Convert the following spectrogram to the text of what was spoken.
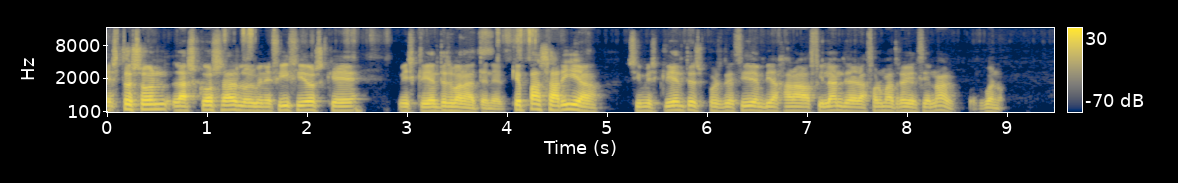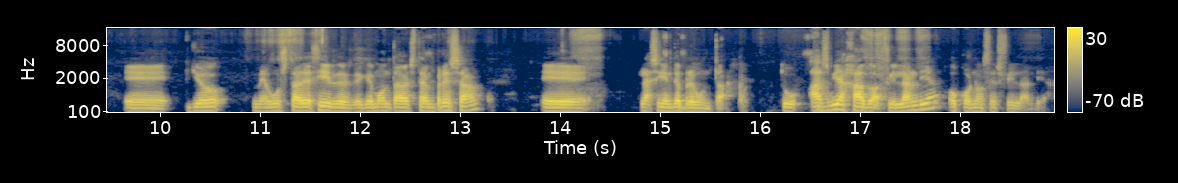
estos, son las cosas, los beneficios que mis clientes van a tener. ¿Qué pasaría si mis clientes pues, deciden viajar a Finlandia de la forma tradicional? Pues bueno, eh, yo me gusta decir desde que he montado esta empresa eh, la siguiente pregunta. ¿Tú has viajado a Finlandia o conoces Finlandia?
